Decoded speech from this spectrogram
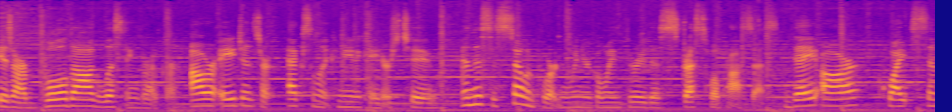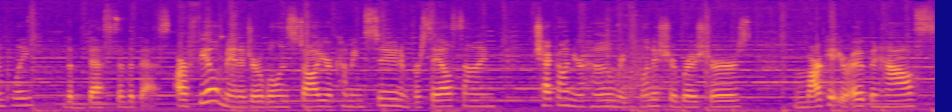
is our Bulldog listing broker. Our agents are excellent communicators too, and this is so important when you're going through this stressful process. They are, quite simply, the best of the best. Our field manager will install your coming soon and for sale sign, check on your home, replenish your brochures, market your open house,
